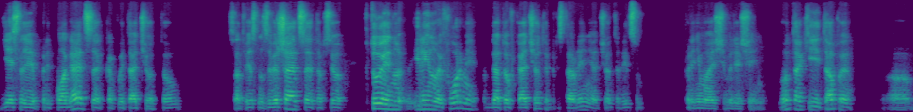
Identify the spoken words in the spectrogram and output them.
если предполагается какой-то отчет, то, соответственно, завершается это все в той или иной форме, подготовка отчета и представление отчета лицам, принимающим решения. Вот такие этапы а,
